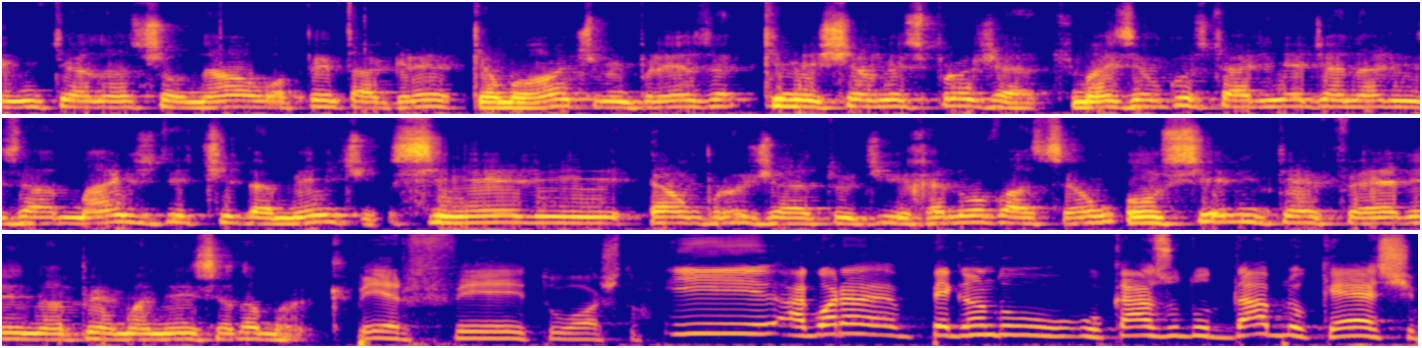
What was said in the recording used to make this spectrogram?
internacional, a Pentagram, que é uma ótima empresa, que mexeu nesse projeto. Mas eu gostaria de analisar mais detidamente se ele é um projeto de renovação ou se ele interfere na permanência da marca. Perfeito, Washington. E agora, pegando o caso do WCast,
